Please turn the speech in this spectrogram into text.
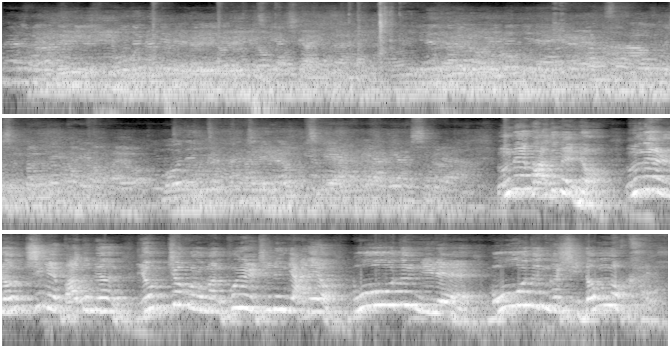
하나님의 은혜는 모든 은혜를 너희에게 지하시나이다 이는 너희로 있는 일에 항상 이루신 넉넉하여 모든 착한 지를 넘치게 하게 하시리라 은혜 받으면요. 은혜를 넘치게 받으면 영적으로만 보여지는 게 아니에요. 모든 일에 모든 것이 넉넉하여.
